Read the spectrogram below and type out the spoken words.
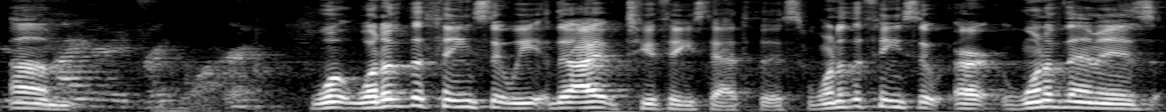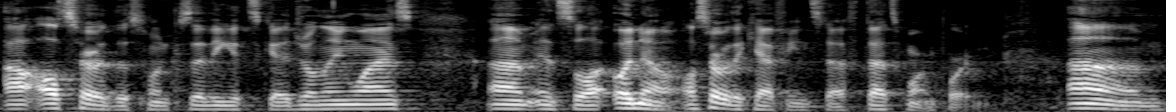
You're Um, dehydrated, drink water. One, one of the things that we, I have two things to add to this. One of the things that, or one of them is, I'll I'll start with this one because I think it's scheduling wise. Um, it's a lot. Oh no, I'll start with the caffeine stuff. That's more important. Um,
